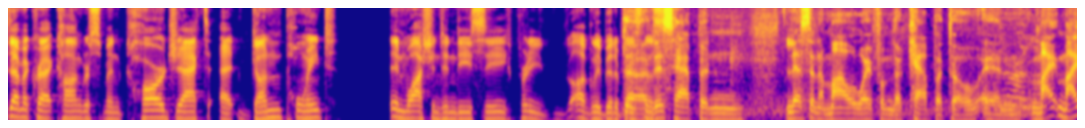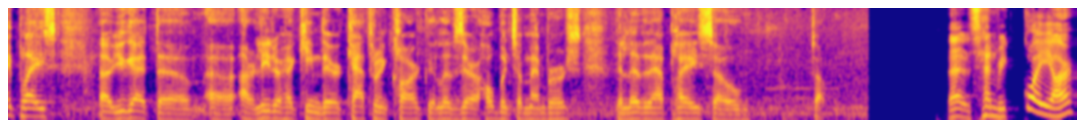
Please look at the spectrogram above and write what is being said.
Democrat congressman carjacked at gunpoint in Washington D.C. Pretty ugly bit of business. Uh, this happened less than a mile away from the Capitol, and my my place. Uh, you got uh, uh our leader Hakeem there, Katherine Clark, that lives there. A whole bunch of members that live in that place. So, so that is Henry Cuellar,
